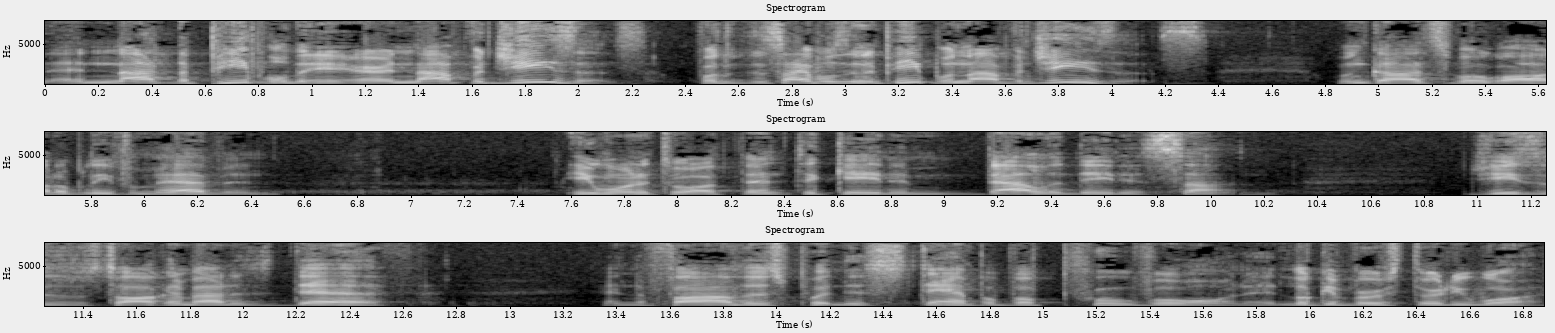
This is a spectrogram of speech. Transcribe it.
and not the people there, and not for Jesus. For the disciples and the people, not for Jesus. When God spoke audibly from heaven, he wanted to authenticate and validate his son. Jesus was talking about his death, and the Father is putting his stamp of approval on it. Look at verse 31.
